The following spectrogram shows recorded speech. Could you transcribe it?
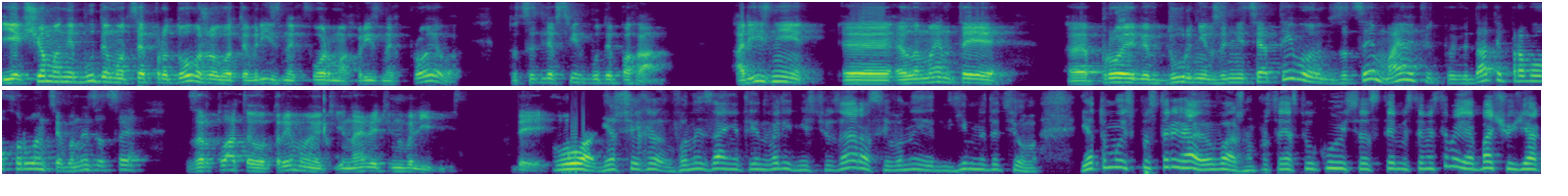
І якщо ми не будемо це продовжувати в різних формах, в різних проявах, то це для всіх буде погано. А різні е, елементи е, проявів дурнів з ініціативою за це мають відповідати правоохоронці. Вони за це зарплати отримують і навіть інвалідність. Деякі. О, я ще вони зайняті інвалідністю зараз, і вони їм не до цього. Я тому і спостерігаю уважно. Просто я спілкуюся з тими, з тими, з тими. Я бачу, як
